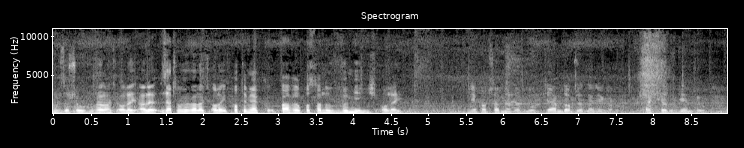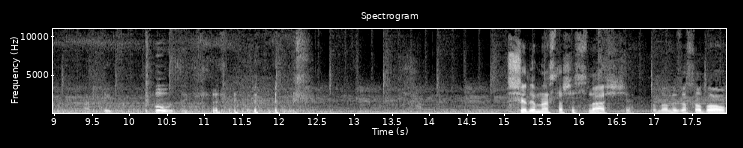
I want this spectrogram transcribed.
Już zaczął wywalać olej, ale zaczął wywalać olej po tym jak Paweł postanowił wymienić olej. Niepotrzebne to było. Chciałem dobrze dla niego. Tak się odwdzięczył. A ty tutaj. 17.16. To mamy za sobą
